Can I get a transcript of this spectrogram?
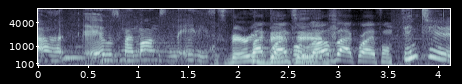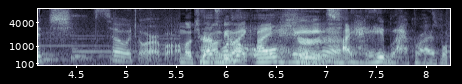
Uh, it was my mom's in the 80s. It's very Black vintage. Rifle, love Black Rifle. Vintage. So adorable. I'm gonna turn That's around and be like, I old hate, shirts. I hate Black Rifle.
